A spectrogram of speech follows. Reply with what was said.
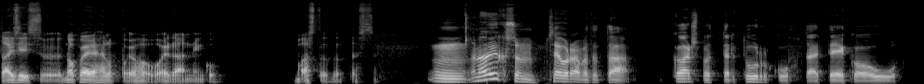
Tai siis nopea ja helppo, johon voidaan niin kuin vastata tässä. Mm, no yksi on seuraava tota, Carspotter Turku tai TKU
